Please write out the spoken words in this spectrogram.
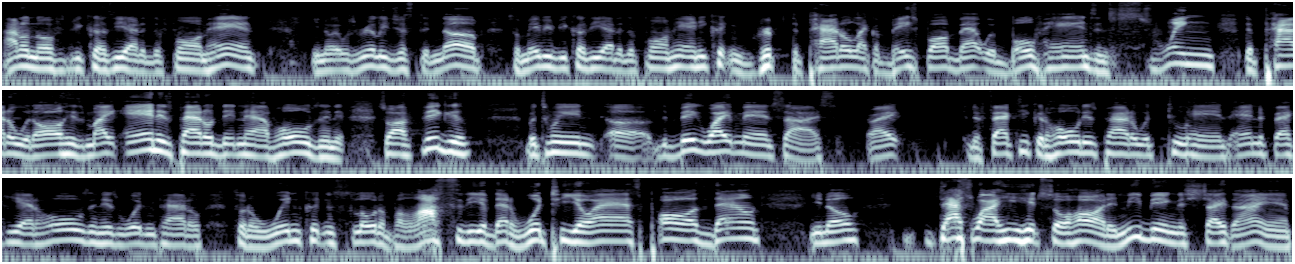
I don't know if it's because he had a deformed hand. You know, it was really just a nub. So maybe because he had a deformed hand, he couldn't grip the paddle like a baseball bat with both hands and swing the paddle with all his might. And his paddle didn't have holes in it. So I figure between uh, the big white man size, right? the fact he could hold his paddle with two hands and the fact he had holes in his wooden paddle so the wind couldn't slow the velocity of that wood to your ass paws down, you know, that's why he hit so hard. And me being the shite I am,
